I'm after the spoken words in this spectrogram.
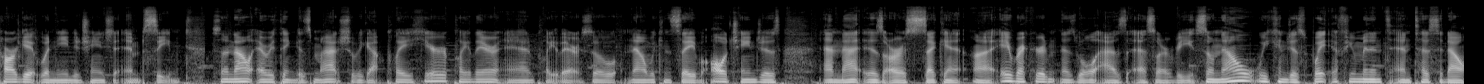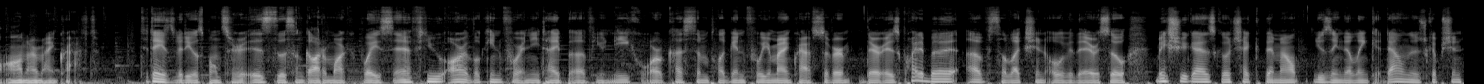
target would need to change to MC. So now everything is matched, so we got play here, play there, and play there. So now we can save all changes, and that is our second uh, A record as well as SRV. So now we can just wait a few minutes and test it out on our Minecraft. Today's video sponsor is the Songoda Marketplace. and If you are looking for any type of unique or custom plugin for your Minecraft server, there is quite a bit of selection over there, so make sure you guys go check them out using the link down in the description,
